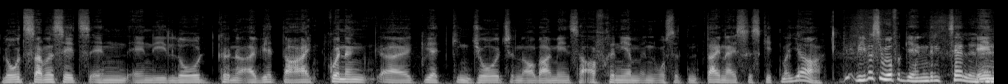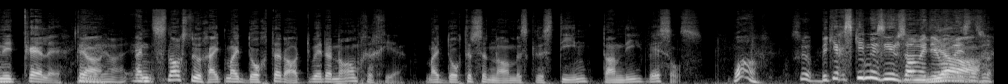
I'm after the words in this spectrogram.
Lord Somersets en en die Lord kon ek weet daai koning uh ek weet King George en al daai mense afgeneem en ons het in tuinhuis geskiet, maar ja, Wie, wie was die hoofagent Henry Celle? Kelle. Kelle, Ja. ja, en- En, en snaaks toe hy het my dogter haar tweede naam gegee. My dogter se naam is Christine Tandy Wessels. Wow. So 'n bietjie geskiedenis hier saam met jou Ja. Wessels.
